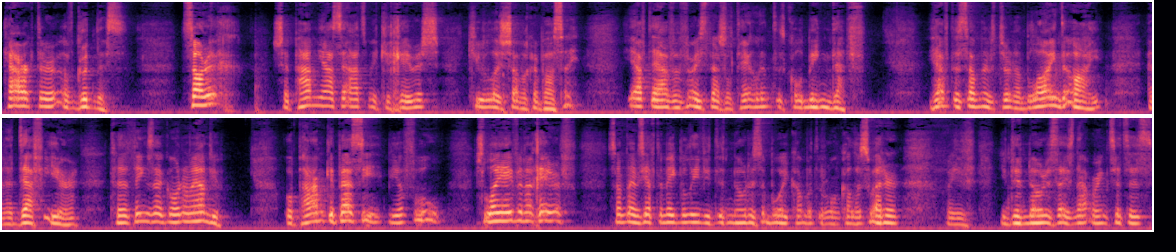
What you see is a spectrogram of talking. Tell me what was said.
character of goodness. Shepam you have to have a very special talent. It's called being deaf. You have to sometimes turn a blind eye and a deaf ear to the things that are going around you. Upam kepesi, be a fool. Sometimes you have to make believe you didn't notice a boy come with the wrong color sweater, or you didn't notice that he's not wearing tzitzis,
